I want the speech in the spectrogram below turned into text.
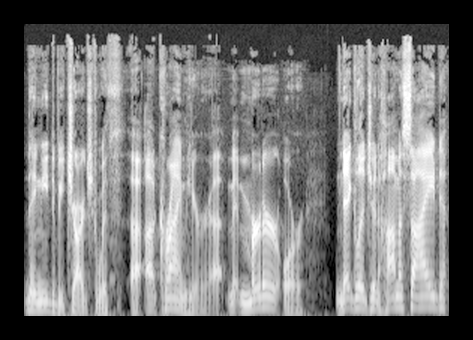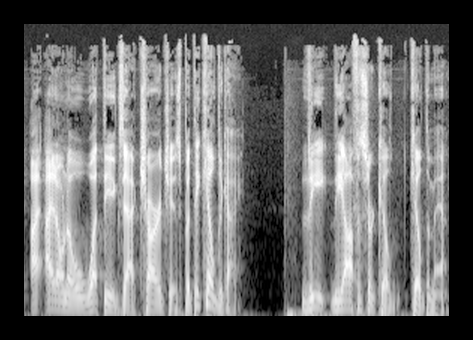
They need to be charged with uh, a crime here uh, murder or negligent homicide. I, I don't know what the exact charge is, but they killed the guy. The The officer killed killed the man.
